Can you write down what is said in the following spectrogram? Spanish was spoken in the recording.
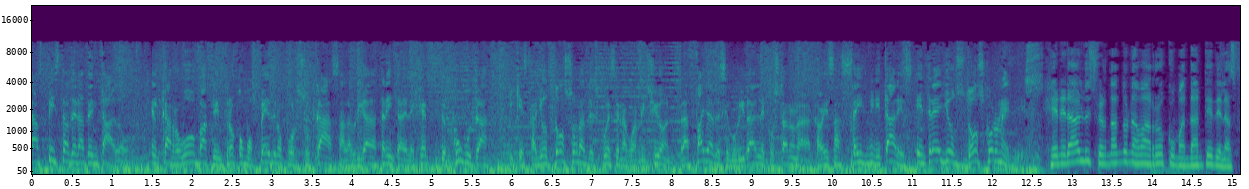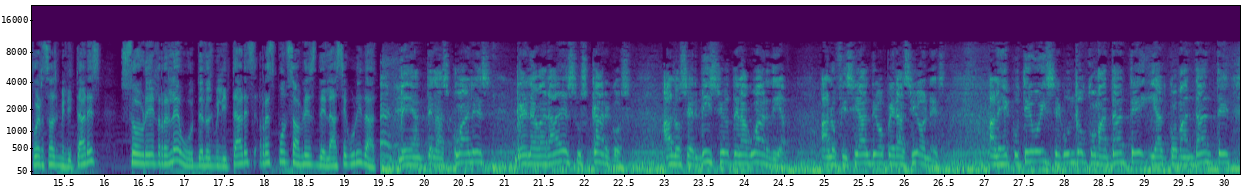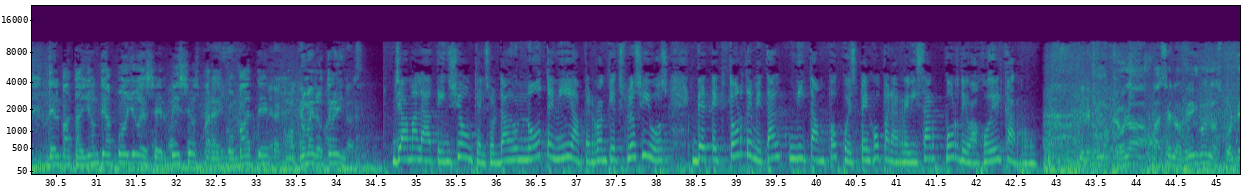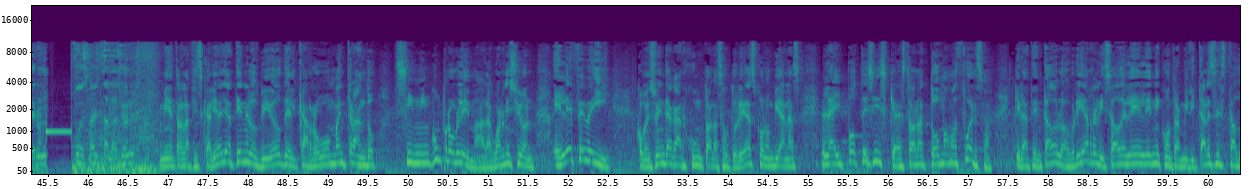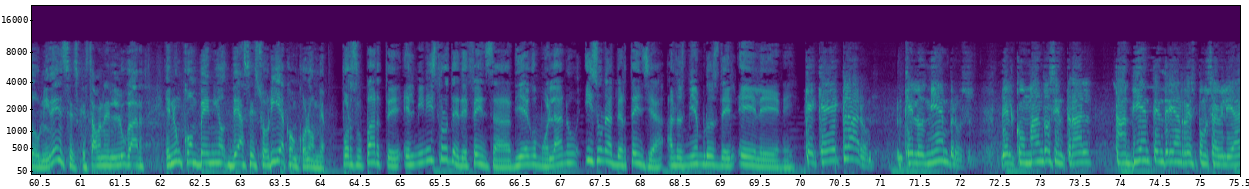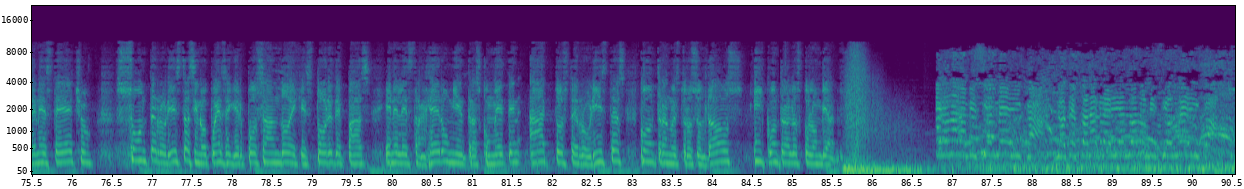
Las pistas del atentado. El carro bomba que entró como Pedro por su casa, la Brigada 30 del Ejército en Cúcuta y que estalló dos horas después en la guarnición. Las fallas de seguridad le costaron a la cabeza seis militares, entre ellos dos coroneles. General Luis Fernando Navarro, comandante de las fuerzas militares, sobre el relevo de los militares responsables de la seguridad. Mediante las cuales relevará de sus cargos a los servicios de la Guardia, al oficial de operaciones, al ejecutivo y segundo comandante y al comandante del batallón de apoyo de servicios para el combate número 30. Llama la atención que el soldado no tenía perro antiexplosivos, detector de metal ni tampoco espejo para revisar por debajo del carro. Mire cómo quedó la base de los gringos, nos volvieron estas instalaciones. Mientras la fiscalía ya tiene los videos del carro bomba entrando sin ningún problema a la guarnición, el FBI comenzó a indagar junto a las autoridades colombianas la hipótesis que a esta hora toma más fuerza, que el atentado lo habría realizado el ELN contra militares estadounidenses que estaban en el lugar en un convenio de asesoría con Colombia. Por su parte, el ministro de Defensa, Diego Molano, hizo una advertencia a los miembros del ELN. Que quede claro que los miembros del Comando Central también tendrían responsabilidad en este hecho. Son terroristas y no pueden seguir posando de gestores de paz en el extranjero mientras cometen actos terroristas contra nuestros soldados y contra los colombianos. nos están a la misión médica.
